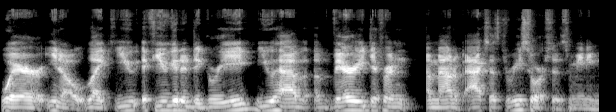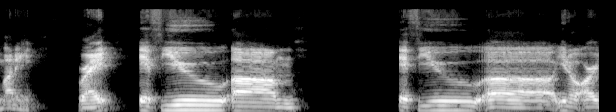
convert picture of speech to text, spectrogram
where you know like you if you get a degree you have a very different amount of access to resources meaning money right? If you um if you uh you know are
